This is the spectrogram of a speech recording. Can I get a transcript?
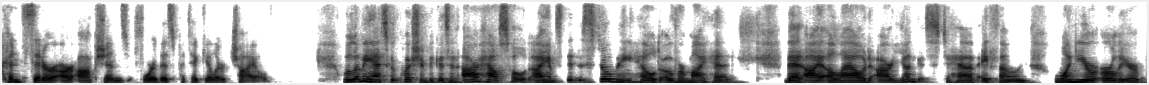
consider our options for this particular child. Well, let me ask a question because in our household, I am it is still being held over my head that I allowed our youngest to have a phone one year earlier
